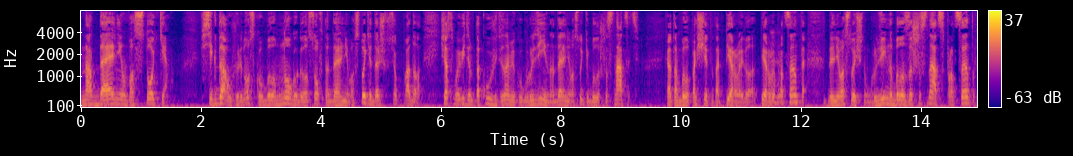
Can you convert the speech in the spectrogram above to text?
на Дальнем Востоке. Всегда у Жириновского было много голосов на Дальнем Востоке, дальше все падало. Сейчас мы видим такую же динамику Грузии. На Дальнем Востоке было 16 когда там было посчитано там первые, первые mm-hmm. проценты дальневосточного, Грузина было за 16 процентов,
